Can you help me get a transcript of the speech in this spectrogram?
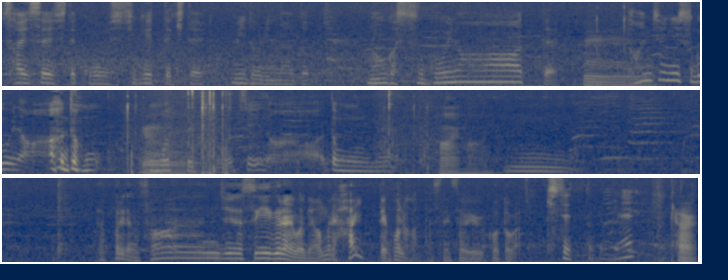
再生してこう茂ってきて緑になるとなんかすごいなーってうん単純にすごいなーと思って気持ちいいなーと思うね。はいはい。うん。やっぱりなんか30過ぎぐらいまであんまり入ってこなかったですねそういうことが。季節とかね、はい、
